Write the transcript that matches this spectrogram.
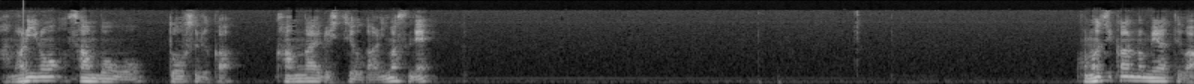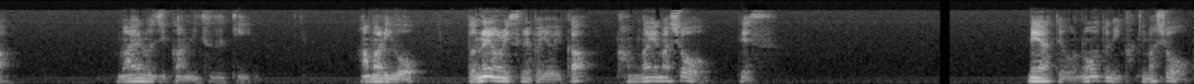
余りの3本をどうするか考える必要がありますね。この時間の目当ては前の時間に続き余りをどのようにすればよいか考えましょうです。目当てをノートに書きましょ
